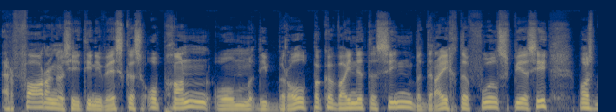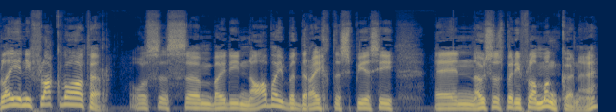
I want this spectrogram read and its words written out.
ervaring as jy teen die Weskus opgaan om die brulpikkewyne te sien, bedreigde voëlspesies, maar ons bly in die vlakwater. Ons is um, by die naby bedreigde spesies en nou soos by die flaminke, né?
